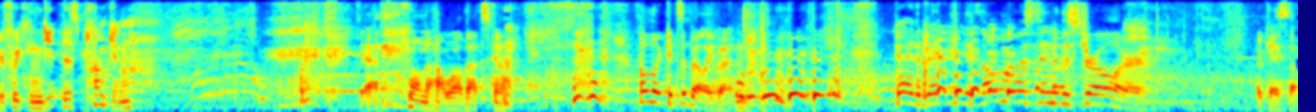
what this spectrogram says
if we can get this pumpkin. Yeah, I don't know how well that's going to. oh, look, it's a belly button. Okay, the baby is almost into the stroller. Okay, so.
